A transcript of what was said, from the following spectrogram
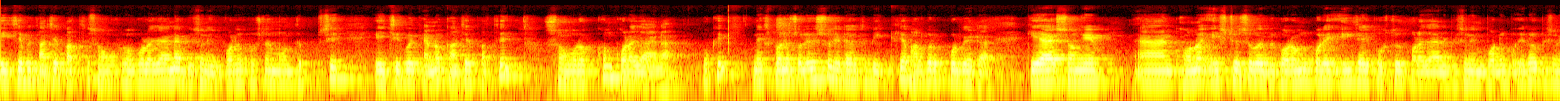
এই চেপে কাঁচের পাত্রে সংরক্ষণ করা যায় না। ভীষণ ইম্পর্টেন্ট প্রশ্নের মধ্যে পড়ছে, এই চেপে কেন কাঁচের পাত্রে সংরক্ষণ করা যায় না? ওকে নেক্সট পয়েন্টে চলে এসো। এটা হচ্ছে বিক্রিয়া, ভালো করে করবে এটা। কেআর সঙ্গে ঘন এইচ হিসেবে গরম করে এই যাই প্রস্তুত করা যায় না। ভীষণ ইম্পর্টেন্ট এটাও ভীষণ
